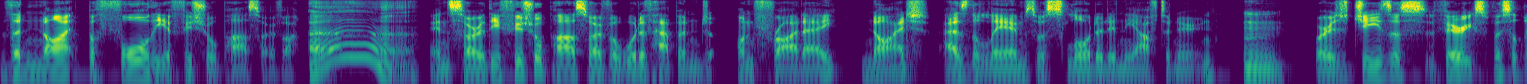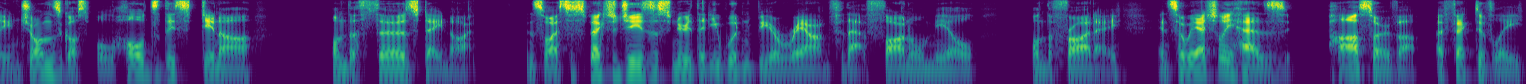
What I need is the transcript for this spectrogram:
the night before the official Passover. Ah. And so the official Passover would have happened on Friday night as the lambs were slaughtered in the afternoon. Mm. Whereas Jesus, very explicitly in John's gospel, holds this dinner on the Thursday night. And so I suspect Jesus knew that he wouldn't be around for that final meal on the Friday. And so he actually has Passover effectively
